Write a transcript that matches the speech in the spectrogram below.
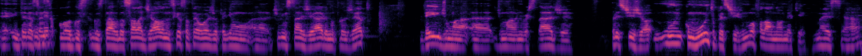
É interessante você falou, Gustavo, da sala de aula. Não esqueça até hoje, eu peguei um, uh, tive um estagiário no projeto, veio de uma, uh, de uma universidade prestigiosa, com muito prestígio, não vou falar o nome aqui, mas uhum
